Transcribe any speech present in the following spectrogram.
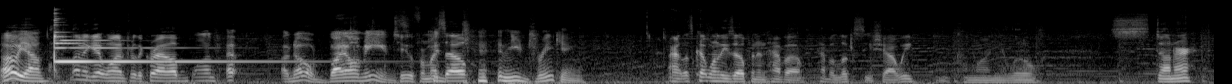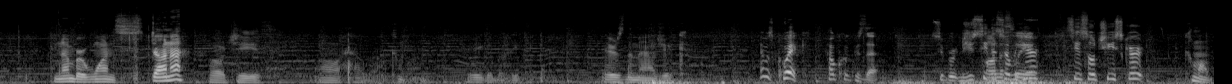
Oh yeah. Let me get one for the crowd. One. Uh, oh no, by all means. Two for myself. and you drinking? All right, let's cut one of these open and have a have a look see, shall we? Come on, you little stunner. Number one stunner. Oh jeez. Oh, hello. Come on. Here you go, buddy. There's the magic. That was quick. How quick was that? Super. Did you see this over here? See this little cheese skirt? Come on.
